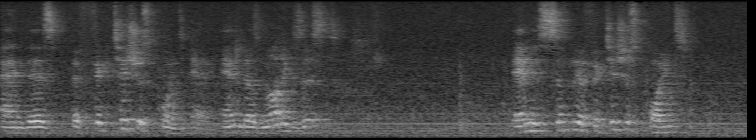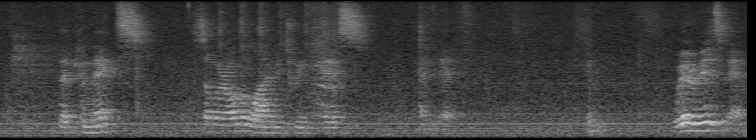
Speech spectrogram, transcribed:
And there's a fictitious point M. M does not exist. M is simply a fictitious point that connects somewhere on the line between S and F. Where is M?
